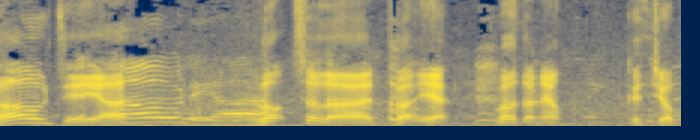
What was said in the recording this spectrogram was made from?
Oh dear. Oh dear. Lot to learn, but yeah, well done, El. Good job.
